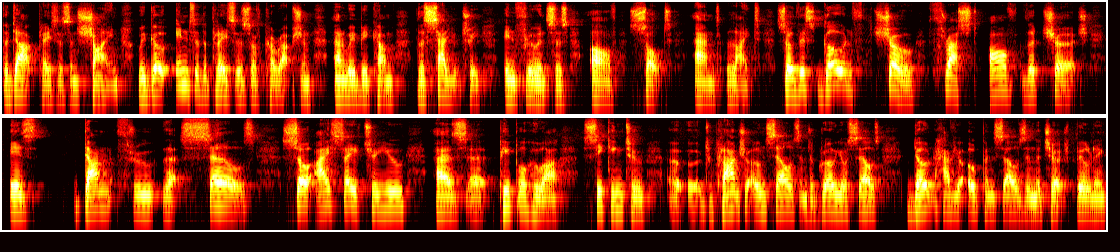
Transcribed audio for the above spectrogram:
the dark places and shine. We go into the places of corruption and we become the salutary influences of salt and light. So, this go and show thrust of the church is done through the cells. So, I say to you, as uh, people who are seeking to, uh, to plant your own cells and to grow your cells, don't have your open cells in the church building.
